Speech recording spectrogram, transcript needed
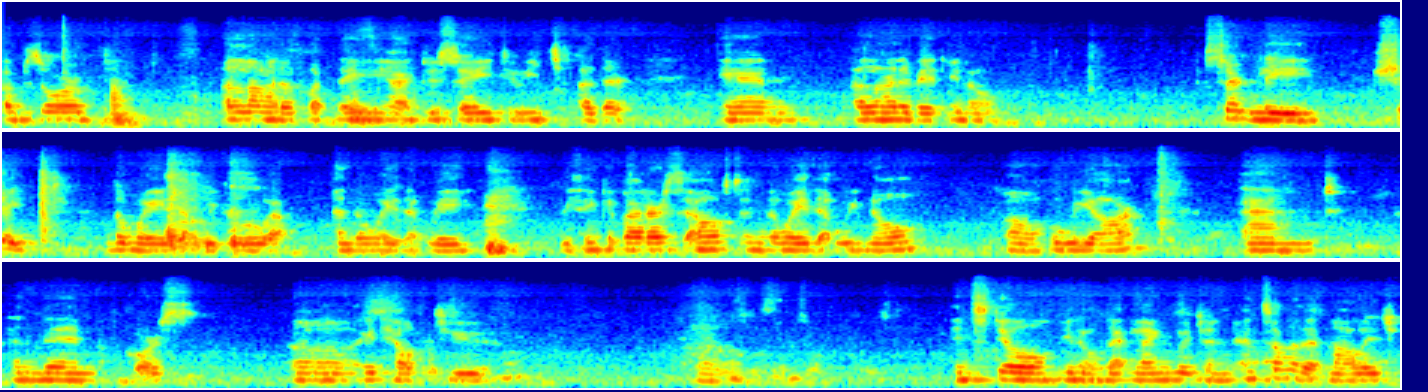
absorbed a lot of what they had to say to each other. And a lot of it, you know, certainly shaped the way that we grew up and the way that we, we think about ourselves and the way that we know uh, who we are. And, and then, of course, uh, it helped to uh, instill, you know, that language and, and some of that knowledge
